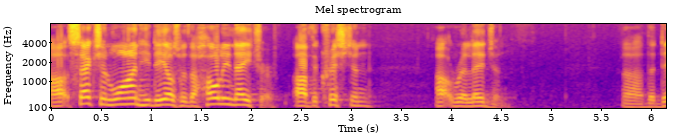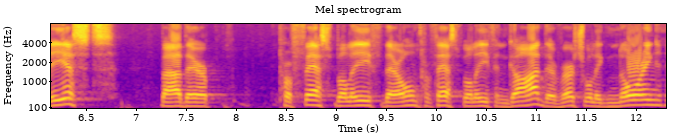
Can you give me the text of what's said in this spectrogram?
uh, section 1, he deals with the holy nature of the Christian uh, religion. Uh, the deists, by their professed belief, their own professed belief in God, their virtual ignoring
